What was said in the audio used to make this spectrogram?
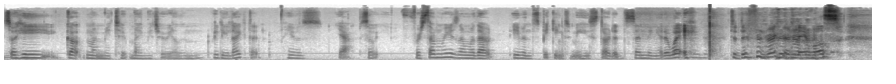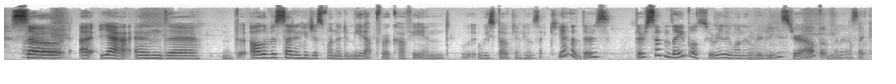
So he got my mater- my material and really liked it. He was yeah. So for some reason, without even speaking to me, he started sending it away to different record labels. So uh, yeah, and uh, all of a sudden he just wanted to meet up for a coffee, and w- we spoke, and he was like, "Yeah, there's there's some labels who really want to release your album," and I was like.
